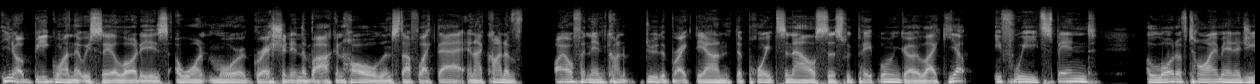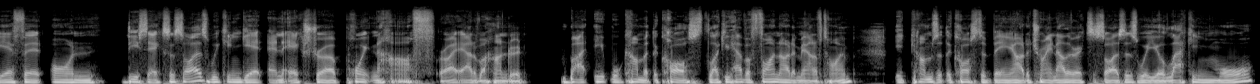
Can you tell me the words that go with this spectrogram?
you know, a big one that we see a lot is I want more aggression in the bark and hold and stuff like that. And I kind of, I often then kind of do the breakdown, the points analysis with people and go like, yep, if we spend a lot of time, energy, effort on this exercise, we can get an extra point and a half, right, out of a hundred but it will come at the cost. Like you have a finite amount of time. It comes at the cost of being able to train other exercises where you're lacking more.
